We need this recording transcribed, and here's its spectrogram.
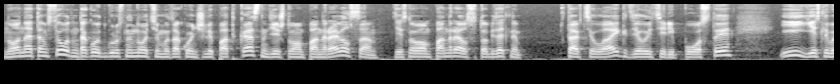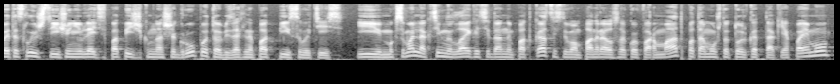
Ну а на этом все. Вот на такой вот грустной ноте мы закончили подкаст. Надеюсь, что вам понравился. Если вам понравился, то обязательно ставьте лайк, делайте репосты. И если вы это слышите и еще не являетесь подписчиком нашей группы, то обязательно подписывайтесь. И максимально активно лайкайте данный подкаст, если вам понравился такой формат, потому что только так я пойму,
